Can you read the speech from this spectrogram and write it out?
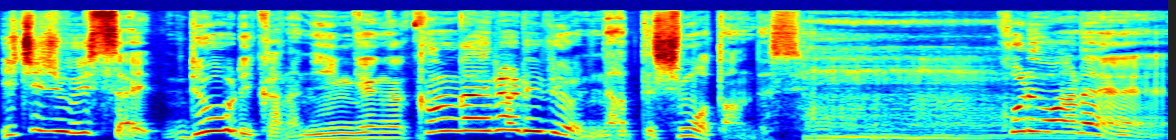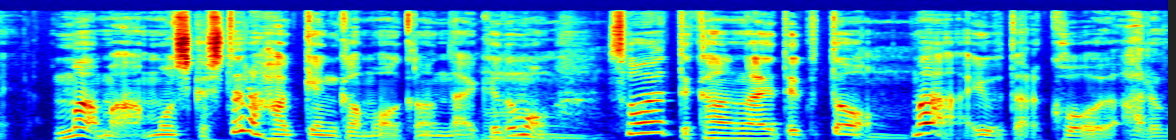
一汁一菜料理から人間が考えられるようになってしもたんですよ。これはねまあまあもしかしたら発見かもわかんないけども、うんそうやって考えていくと、んまあ言うたらこうある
